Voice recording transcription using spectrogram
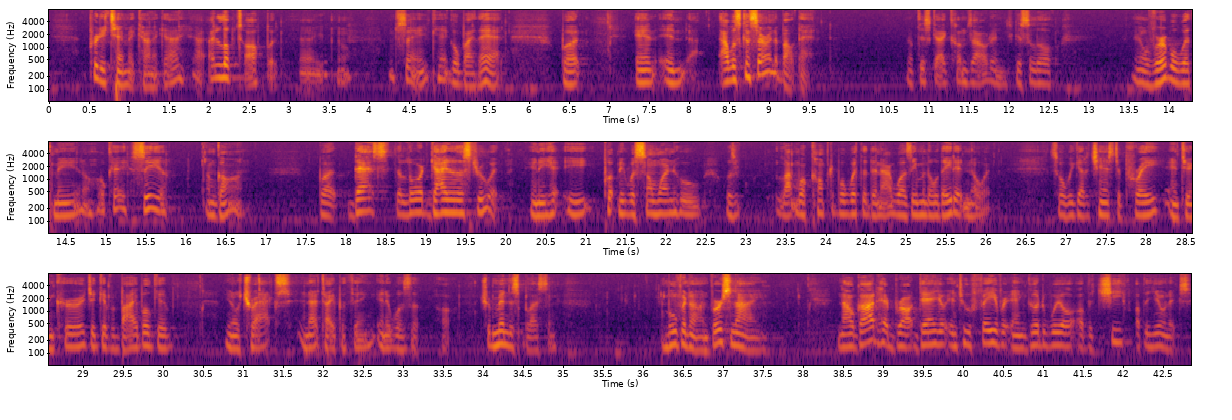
pretty timid kind of guy. I, I look tough, but uh, you know, I'm saying you can't go by that. But and and I was concerned about that. If this guy comes out and gets a little, you know, verbal with me, you know, okay, see ya, I'm gone. But that's the Lord guided us through it, and He He put me with someone who was a lot more comfortable with it than I was, even though they didn't know it. So we got a chance to pray and to encourage and give a Bible, give, you know, tracks and that type of thing. And it was a, a tremendous blessing. Moving on, verse 9. Now God had brought Daniel into favor and goodwill of the chief of the eunuchs.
